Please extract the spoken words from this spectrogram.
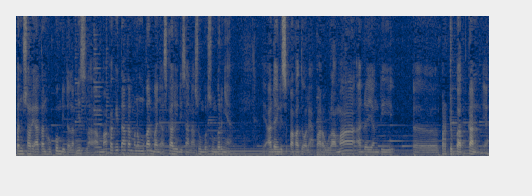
pensyariatan hukum di dalam Islam, maka kita akan menemukan banyak sekali di sana sumber-sumbernya. Ya, ada yang disepakati oleh para ulama, ada yang diperdebatkan e, ya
